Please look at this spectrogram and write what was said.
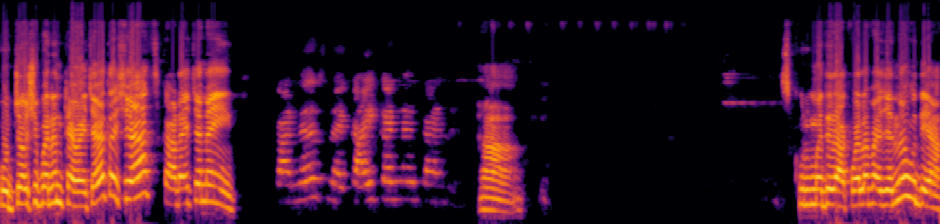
पुढच्या वर्षीपर्यंत ठेवायच्या आहेत तशाच काढायच्या नाहीत. काढणारच नाही. काही करणार काय नाही हा. स्कूल मध्ये दाखवायला पाहिजे ना उद्या?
